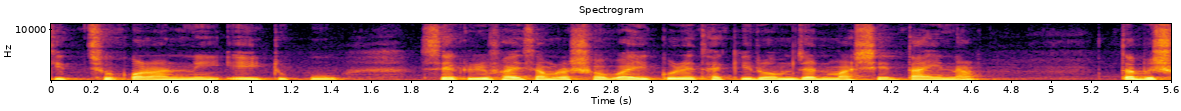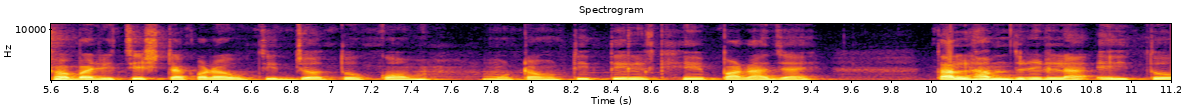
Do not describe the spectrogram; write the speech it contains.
কিচ্ছু করার নেই, এইটুকু স্যাক্রিফাইস আমরা সবাই করে থাকি রমজান মাসে, তাই না? তবে সবারই চেষ্টা করা উচিত, যত কম মোটামুটি তেল খেয়ে পারা যায়। তা আলহামদুলিল্লাহ, এই তো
